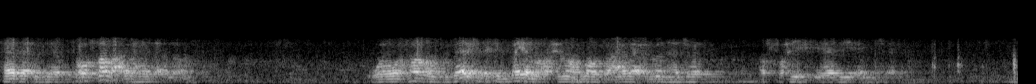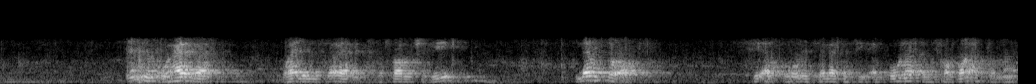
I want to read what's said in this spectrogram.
هذا الباب توصل على هذا الأمر. وهو فرق بذلك لكن بين رحمه الله تعالى المنهج الصحيح في هذه المسألة. وهذا وهذه المسألة باختصار شديد لم تعرف في القرون الثلاثة الأولى المفضلة كما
